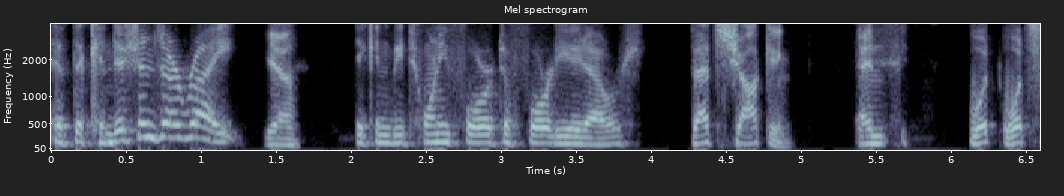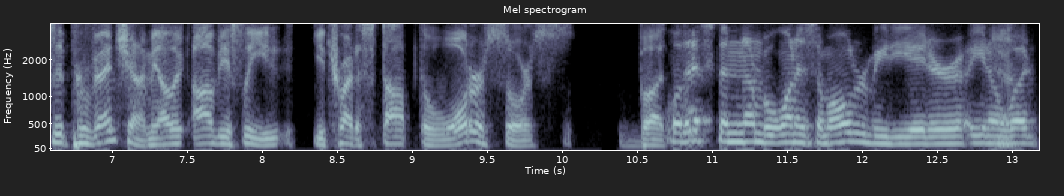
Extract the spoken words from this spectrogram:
If the conditions are right, Yeah. it can be 24 to 48 hours. that's shocking. And what what's the prevention? I mean, obviously, you, you try to stop the water source, but Well, that's the number one is a mold remediator. You know Yeah. what?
